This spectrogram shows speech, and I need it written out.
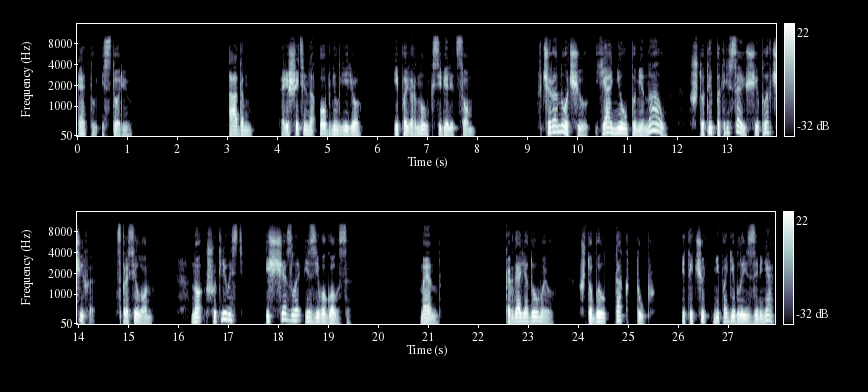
эту историю. Адам решительно обнял ее и повернул к себе лицом. «Вчера ночью я не упоминал, что ты потрясающая пловчиха?» — спросил он. Но шутливость исчезла из его голоса. «Мэн, когда я думаю, что был так туп, и ты чуть не погибла из-за меня,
